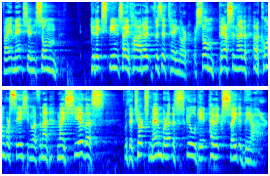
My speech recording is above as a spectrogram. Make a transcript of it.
If I mention some good experience I've had out visiting or, or some person I've had a conversation with, and I, and I share this with a church member at the school gate, how excited they are.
